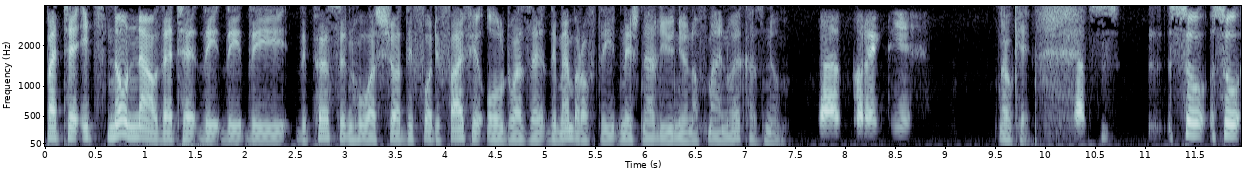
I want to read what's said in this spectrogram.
But uh, it's known now that uh, the, the, the, the person who was shot, the 45 year old, was uh, the member of the National Union of Mine Workers, no? That's correct, yes. Okay. That's- so, so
